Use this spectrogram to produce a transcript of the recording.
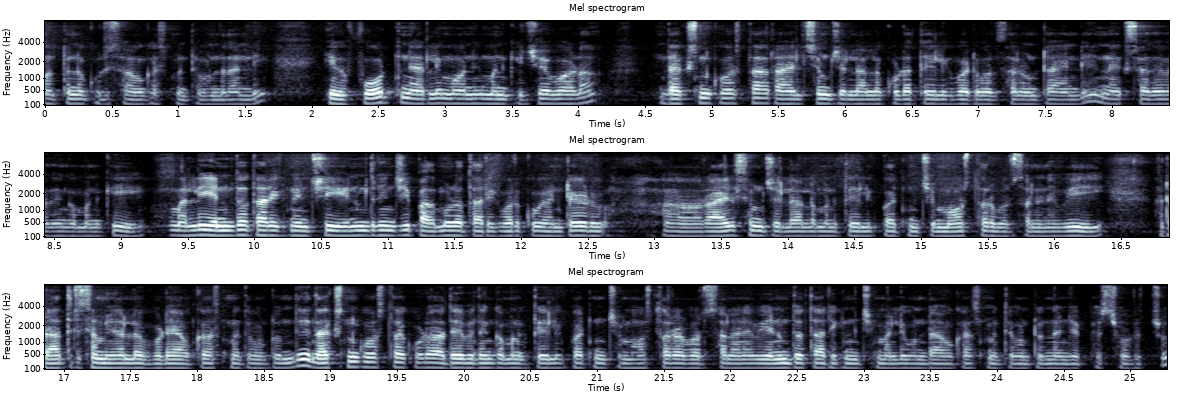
మొత్తంలో కురిసే అవకాశం అయితే ఉండదండి. ఇక ఫోర్త్ ఎర్లీ మార్నింగ్ మనకి విజయవాడ దక్షిణ కోస్తా రాయలసీమ జిల్లాల్లో కూడా తేలికపాటి వర్షాలు ఉంటాయండి. నెక్స్ట్ అదేవిధంగా మనకి మళ్ళీ ఎనిమిదో తారీఖు నుంచి ఎనిమిది నుంచి పదమూడో తారీఖు వరకు ఎంటైడ్ రాయలసీమ జిల్లాలో మన తేలికపాటి నుంచి మోస్తరు వర్షాలు అనేవి రాత్రి సమయాల్లో పడే అవకాశం అయితే ఉంటుంది. దక్షిణ కోస్తా కూడా అదేవిధంగా మనకి తేలికపాటి నుంచి మోస్తరు వర్షాలు అనేవి ఎనిమిదో తారీఖు నుంచి మళ్ళీ ఉండే అవకాశం అయితే ఉంటుందని చెప్పేసి చూడొచ్చు.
